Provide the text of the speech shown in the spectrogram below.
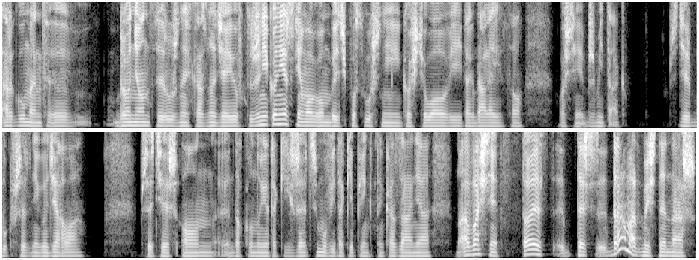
argument e, broniący różnych kaznodziejów, którzy niekoniecznie mogą być posłuszni Kościołowi i tak dalej, to właśnie brzmi tak. Przecież Bóg przez niego działa. Przecież on e, dokonuje takich rzeczy, mówi takie piękne kazania. No a właśnie, to jest e, też dramat, myślę, nasz,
